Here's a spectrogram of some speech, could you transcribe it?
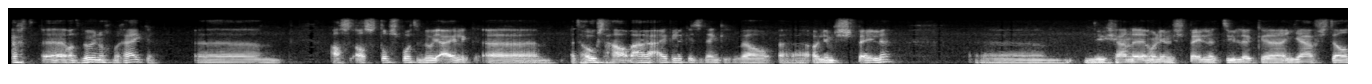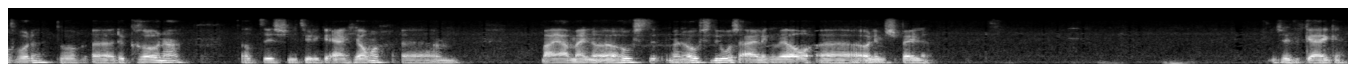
Uh, wat wil je nog bereiken? Uh, als, als topsporter wil je eigenlijk uh, het hoogst haalbare eigenlijk is denk ik wel uh, Olympische Spelen. Ehm, nu gaan de Olympische Spelen natuurlijk een jaar versteld worden door de corona. Dat is natuurlijk erg jammer. Ehm, maar ja, mijn, hoogste, mijn hoogste doel is eigenlijk wel Olympische Spelen. Dus even kijken.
